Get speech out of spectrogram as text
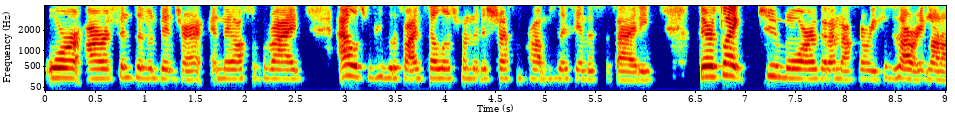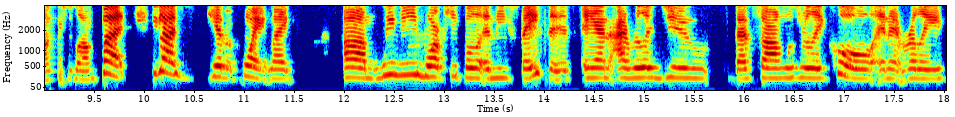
or our sense of adventure. And they also provide outlets for people to find solace from the distress and problems they see in this society. There's like two more that I'm not going to read because it's already gone on too long. But you guys get the point. Like, um, we need more people in these spaces. And I really do. That song was really cool. And it really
